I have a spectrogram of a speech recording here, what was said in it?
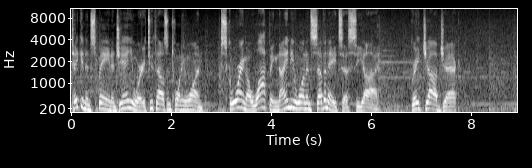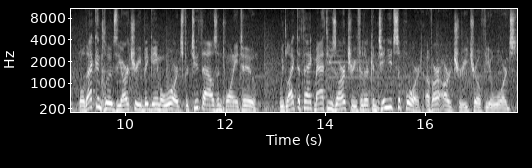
taken in Spain in January 2021, scoring a whopping 91 and 7 8 SCI. Great job, Jack. Well, that concludes the Archery Big Game Awards for 2022. We'd like to thank Mathews Archery for their continued support of our Archery Trophy Awards.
